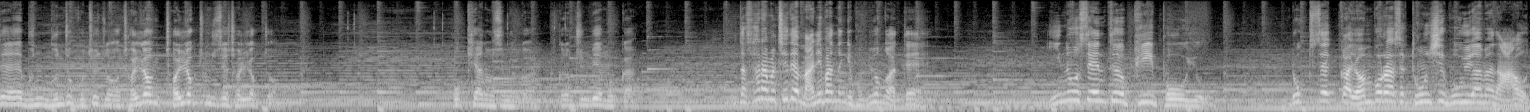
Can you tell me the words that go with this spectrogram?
그래 문 문 좀 고쳐줘 전력 전력 좀 주세요 전력 좀 유쾌한 웃음인 걸. 그럼 준비해 볼까? 일단 사람을 최대한 많이 받는 게 목표인 것 같아. 이노센트 비 보유. 녹색과 연보라색 동시 보유하면 아웃.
